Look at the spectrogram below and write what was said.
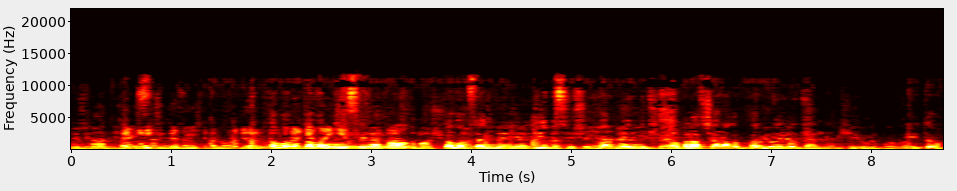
E bir daha diyeceksin. niye çıkıyorsun işte ben de onu diyorum. Tamam, Orada tamam, ceza iyi lafı aldım. Hoş. Tamam sen iyi, iyi misin? Şey, var mı yerinde bir şey? Ambulans çağıralım. Var mı Yok yerinde yok bir şey? bende bir şey yok. İyi tamam.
